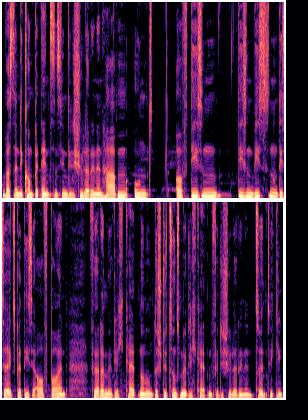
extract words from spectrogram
was denn die Kompetenzen sind, die die Schülerinnen haben und auf diesem diesen Wissen und dieser Expertise aufbauend Fördermöglichkeiten und Unterstützungsmöglichkeiten für die Schülerinnen zu entwickeln.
